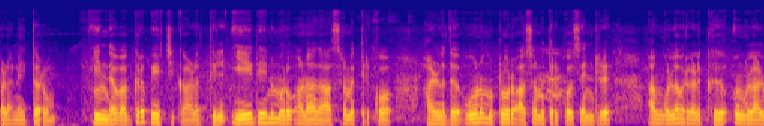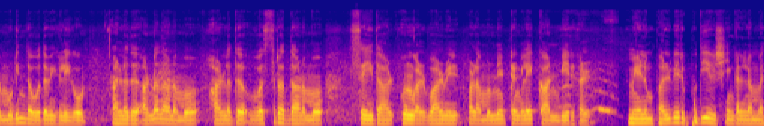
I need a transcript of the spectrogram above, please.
பலனை தரும். இந்த வக்ர பயிற்சி காலத்தில் ஏதேனும் ஒரு அநாத ஆசிரமத்திற்கோ அல்லது ஊனமுற்றோர் ஆசிரமத்திற்கோ சென்று அங்குள்ளவர்களுக்கு உங்களால் முடிந்த உதவிகளையோ அல்லது அன்னதானமோ அல்லது வஸ்திர தானமோ செய்தால் உங்கள் வாழ்வில் பல முன்னேற்றங்களை காண்பீர்கள். மேலும் பல்வேறு புதிய விஷயங்கள் நம்ம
